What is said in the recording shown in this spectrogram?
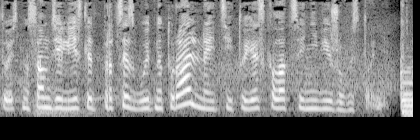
То есть, на самом деле, если этот процесс будет натурально идти, то я эскалации не вижу в Эстонии.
